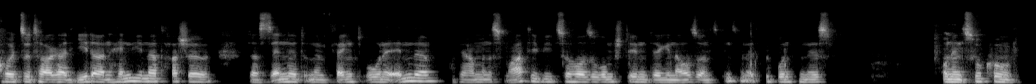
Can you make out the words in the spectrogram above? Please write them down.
Heutzutage hat jeder ein Handy in der Tasche, das sendet und empfängt ohne Ende. Wir haben eine Smart TV zu Hause rumstehen, der genauso ans Internet gebunden ist. Und in Zukunft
